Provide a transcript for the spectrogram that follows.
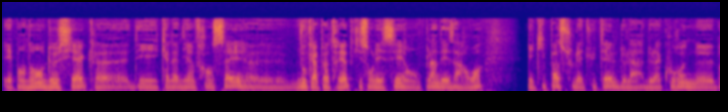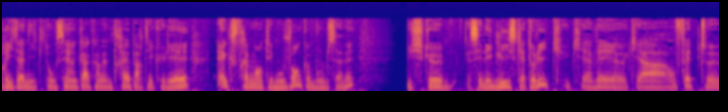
Et pendant deux siècles, des Canadiens français, nos compatriotes, qui sont laissés en plein désarroi et qui passent sous la tutelle de la, de la couronne britannique. Donc c'est un cas quand même très particulier, extrêmement émouvant, comme vous le savez, puisque c'est l'Église catholique qui avait, euh, qui a en fait euh,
